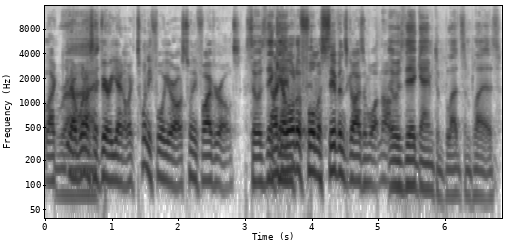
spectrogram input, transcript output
Like, you know, when I say very young, I'm like 24 year olds, 25 year olds. So it was their like a lot of former Sevens guys and whatnot. It was their game to blood some players.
